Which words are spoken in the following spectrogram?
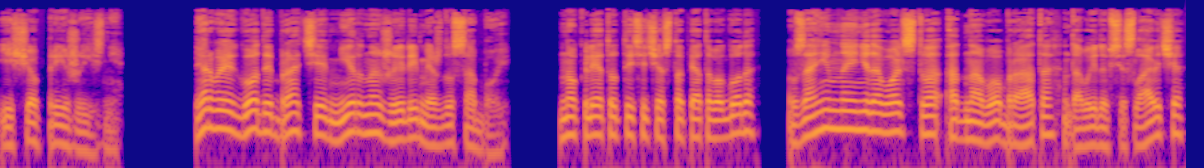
еще при жизни. Первые годы братья мирно жили между собой. Но к лету 1105 года взаимное недовольство одного брата, Давыда Всеславича,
